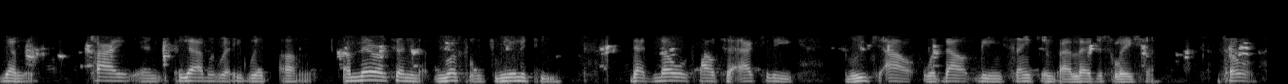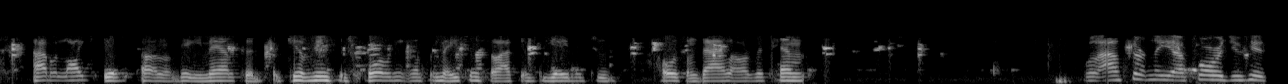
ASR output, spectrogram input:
rather try and collaborate with um, American Muslim community that knows how to actually reach out without being sanctioned by legislation. So I would like if uh, the imam could give me his forwarding information so I can be able to hold some dialogue with him well, I'll certainly uh, forward you his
